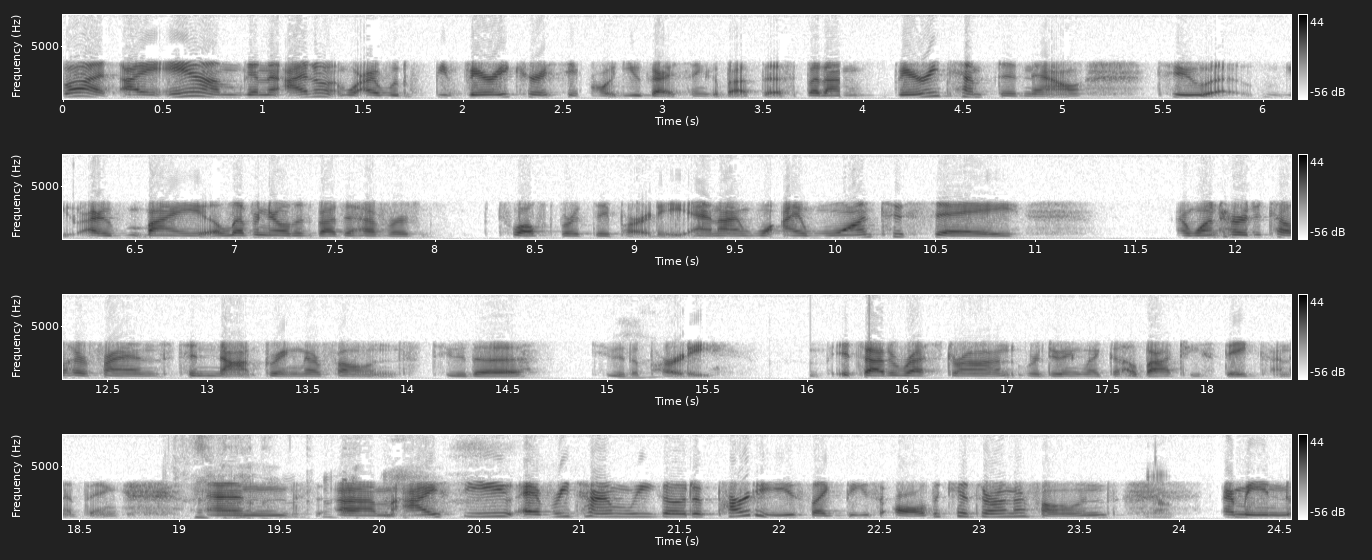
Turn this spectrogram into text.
but I am gonna. I don't. I would be very curious to hear what you guys think about this. But I'm very tempted now to. I, my 11 year old is about to have her 12th birthday party, and I I want to say, I want her to tell her friends to not bring their phones to the to the party. It's at a restaurant. We're doing like a hibachi steak kind of thing, and um, I see every time we go to parties like these, all the kids are on their phones. Yep. I mean,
